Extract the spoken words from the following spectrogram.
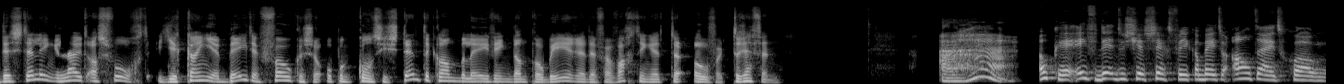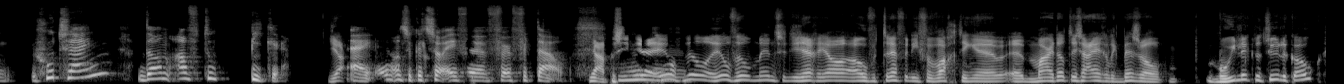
De stelling luidt als volgt: Je kan je beter focussen op een consistente klantbeleving dan proberen de verwachtingen te overtreffen. Aha, oké. even dus je zegt van je kan beter altijd gewoon goed zijn dan af en toe pieken. Ja. Als ik het zo even ver, vertaal. Ja, precies. Heel veel, heel veel mensen die zeggen ja, overtreffen die verwachtingen. Uh, maar dat is eigenlijk best wel moeilijk natuurlijk ook.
